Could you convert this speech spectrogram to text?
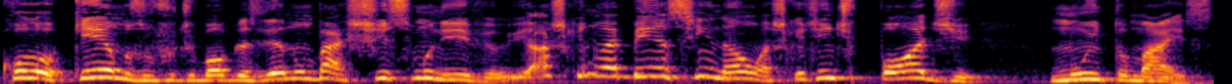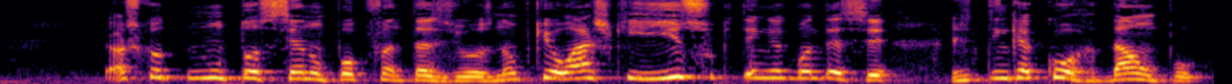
coloquemos o futebol brasileiro num baixíssimo nível. E acho que não é bem assim, não. Acho que a gente pode muito mais. Eu acho que eu não estou sendo um pouco fantasioso, não, porque eu acho que isso que tem que acontecer. A gente tem que acordar um pouco,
